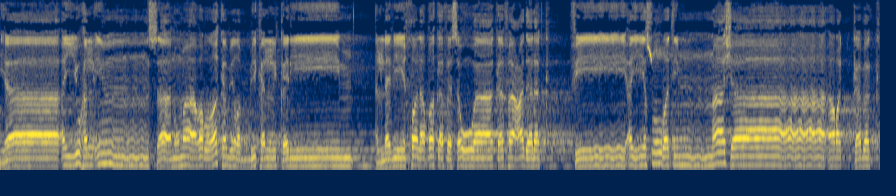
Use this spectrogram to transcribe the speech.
يا أيها الإنسان ما غرك بربك الكريم الذي خلقك فسواك فعدلك في أي صورة ما شاء ركبك.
